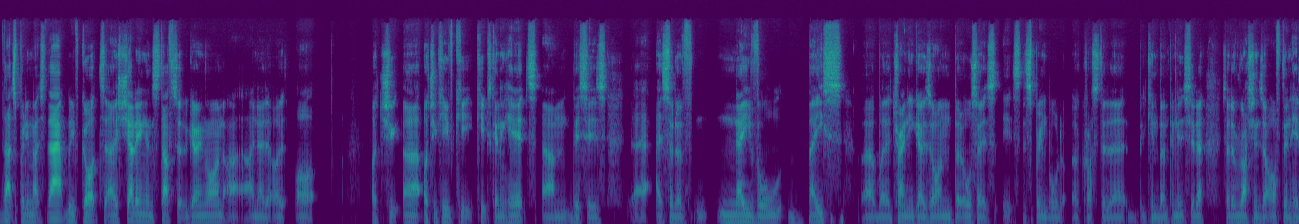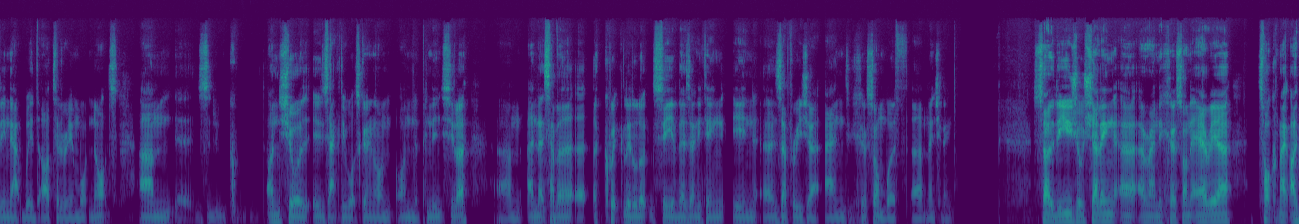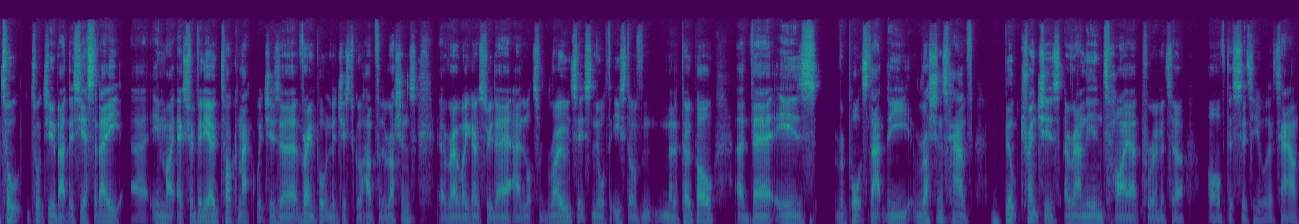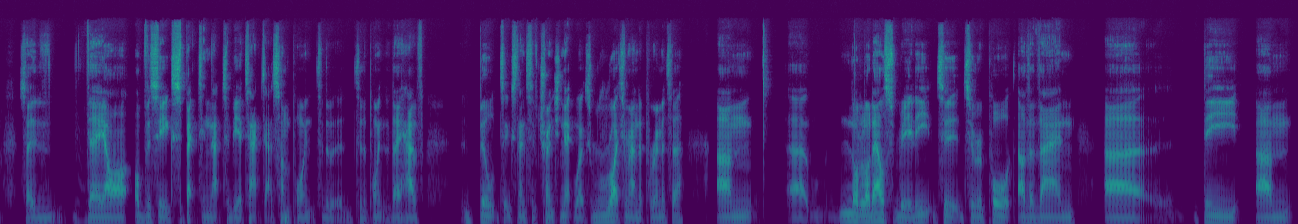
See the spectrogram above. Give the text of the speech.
that's pretty much that. We've got uh, shelling and stuff sort of going on. I, I know that uh, Ochakiv keep, keeps getting hit. Um, this is uh, a sort of naval base uh, where the training goes on, but also it's it's the springboard across to the Kinburn Peninsula. So the Russians are often hitting that with artillery and whatnot. Um, unsure exactly what's going on on the peninsula. Um, and let's have a, a, quick little look, to see if there's anything in uh, Zaporizhia and Kherson worth uh, mentioning. So the usual shelling uh, around the Kherson area. Tokmak, I talked talked to you about this yesterday uh, in my extra video. Tokmak, which is a very important logistical hub for the Russians, a railway goes through there and lots of roads. It's northeast of Melitopol. Uh, there is reports that the Russians have built trenches around the entire perimeter of the city or the town. So they are obviously expecting that to be attacked at some point to the to the point that they have built extensive trench networks right around the perimeter. Um, uh, not a lot else really to to report other than uh, the um,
